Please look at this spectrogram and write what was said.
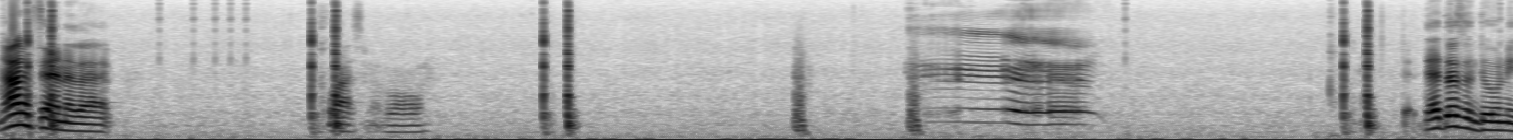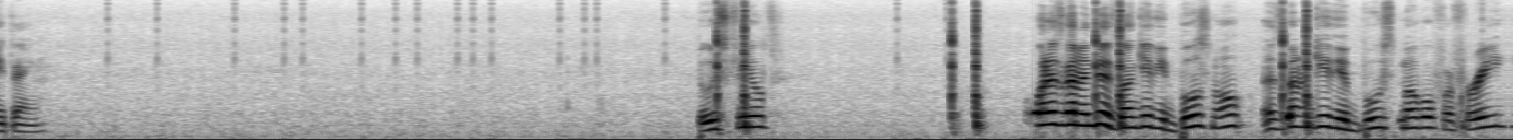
Not a fan of that. Plasma ball. that doesn't do anything. Boost field? What it's gonna do? It's gonna give you boost mobile. It's gonna give you boost mobile for free.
